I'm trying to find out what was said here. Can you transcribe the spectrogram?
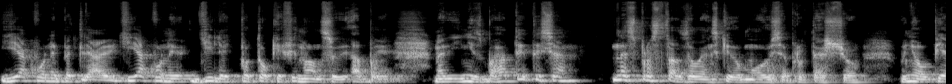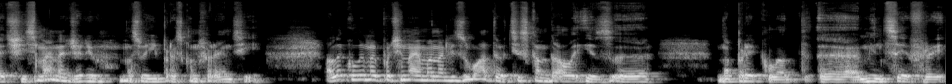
як вони петляють, як вони ділять потоки фінансові, аби на війні збагатитися. Неспроста Зеленський обмовився про те, що в нього 5-6 менеджерів на своїй прес-конференції. Але коли ми починаємо аналізувати ці скандали із, е, наприклад, е, Мінцифри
